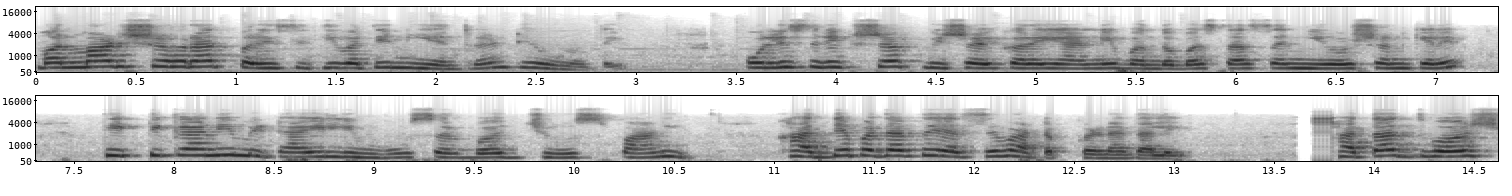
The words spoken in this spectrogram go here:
मनमाड शहरात परिस्थितीवरती नियंत्रण ठेवून होते. पोलीस निरीक्षक विजय करे यांनी बंदोबस्ताचे नियोजन केले. ठिकठिकाणी मिठाई लिंबू सरबत ज्यूस पाणी खाद्यपदार्थ याचे वाटप करण्यात आले. हातात ध्वज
